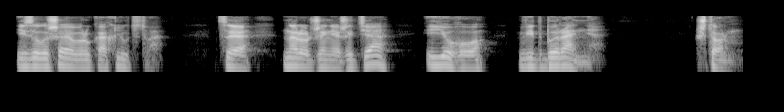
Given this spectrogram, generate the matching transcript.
і залишаю в руках людства. Це народження життя і його відбирання. Шторм.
